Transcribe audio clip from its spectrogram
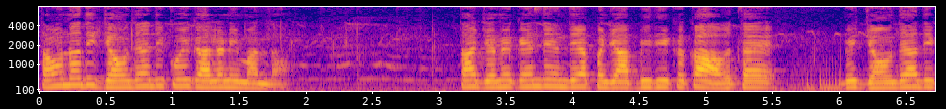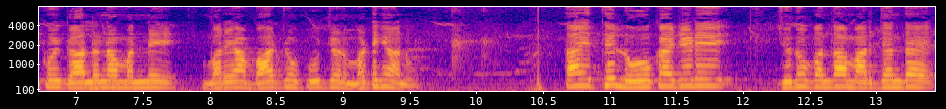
ਤਾਂ ਉਹਨਾਂ ਦੀ ਜਾਉਂਦਿਆਂ ਦੀ ਕੋਈ ਗੱਲ ਨਹੀਂ ਮੰਨਦਾ। ਤਾਂ ਜਿਵੇਂ ਕਹਿੰਦੇ ਹੁੰਦੇ ਆ, ਪੰਜਾਬੀ ਦੀ ਇੱਕ ਕਹਾਵਤ ਹੈ ਵੀ ਜਾਉਂਦਿਆਂ ਦੀ ਕੋਈ ਗੱਲ ਨਾ ਮੰਨੇ, ਮਰਿਆ ਬਾਝੋਂ ਪੂਜਣ ਮਟੀਆਂ ਨੂੰ। ਤਾਂ ਇੱਥੇ ਲੋਕ ਆ ਜਿਹੜੇ ਜਦੋਂ ਬੰਦਾ ਮਰ ਜਾਂਦਾ ਹੈ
